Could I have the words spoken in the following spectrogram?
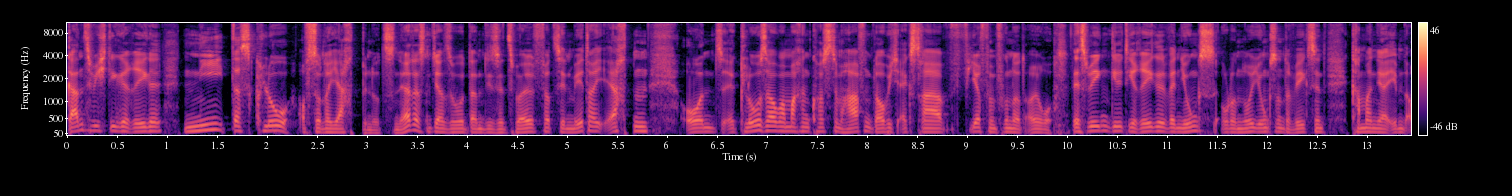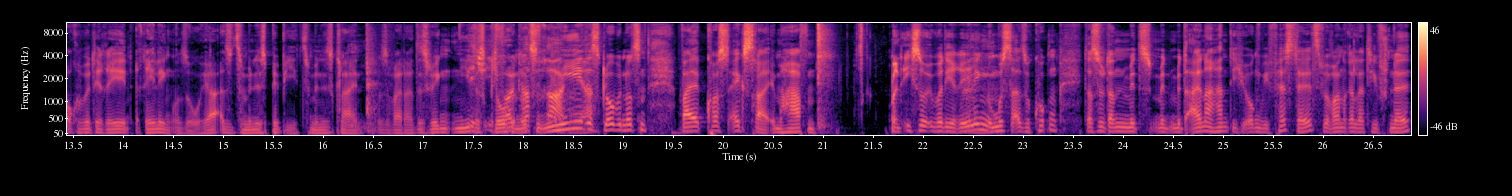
ganz wichtige Regel, nie das Klo auf so einer Yacht benutzen. Ja, das sind ja so dann diese 12, 14 Meter Yachten und äh, Klo sauber machen kostet im Hafen, glaube ich, extra 400, 500 Euro. Deswegen gilt die Regel, wenn Jungs oder nur Jungs unterwegs sind, kann man ja eben auch über die Re Reling und so, ja, also zumindest Pipi, zumindest klein und so weiter. Deswegen nie Ich- das Klo benutzen, fragen, nie ja. das Klo benutzen, weil kostet extra im Hafen. Und ich so über die Reling, du musst also gucken, dass du dann mit, mit, mit einer Hand dich irgendwie festhältst. Wir waren relativ schnell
